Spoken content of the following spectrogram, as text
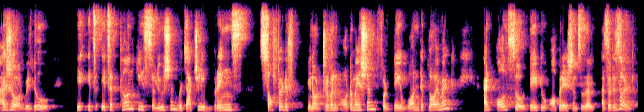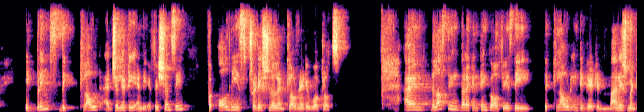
Azure will do it's it's a turnkey solution which actually brings software dif- you know driven automation for day one deployment and also day two operations as a, as a result it brings the cloud agility and the efficiency for all these traditional and cloud native workloads and the last thing that i can think of is the the cloud integrated management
